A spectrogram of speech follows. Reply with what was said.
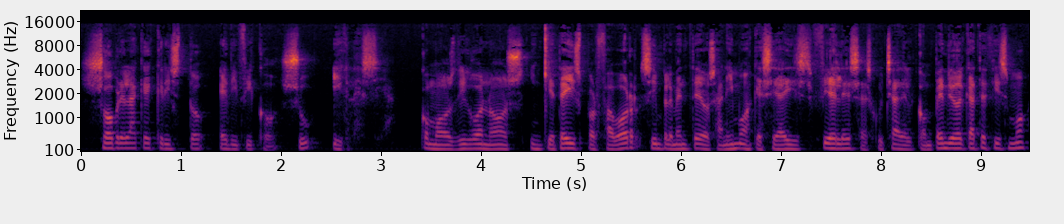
sobre la que Cristo edificó su iglesia. Como os digo, no os inquietéis, por favor, simplemente os animo a que seáis fieles a escuchar el compendio del catecismo,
